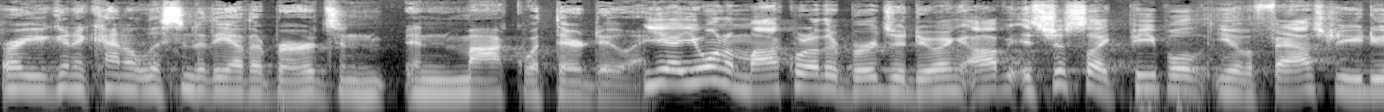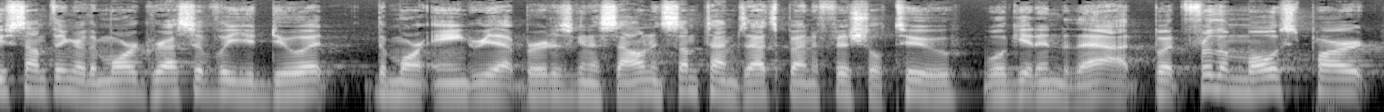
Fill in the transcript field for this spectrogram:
or are you going to kind of listen to the other birds and, and mock what they're doing? Yeah, you want to mock what other birds are doing. It's just like people, you know, the faster you do something or the more aggressively you do it, the more angry that bird is going to sound. And sometimes that's beneficial too. We'll get into that. But for the most part,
